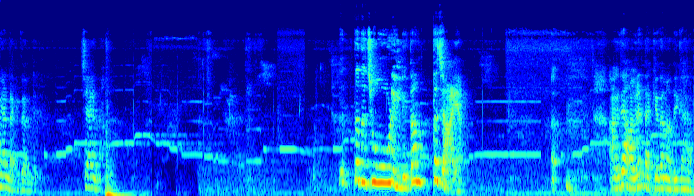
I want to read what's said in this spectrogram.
ഞാൻ ഉണ്ടാക്കി തരണ്ട്. എത്തത് ചൂടില്ലേ? തണുത്ത ചായ. അത് രാവിലെ ഉണ്ടാക്കിയതാണ് അതേ കാരണം.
